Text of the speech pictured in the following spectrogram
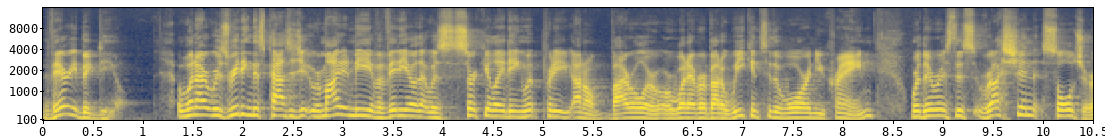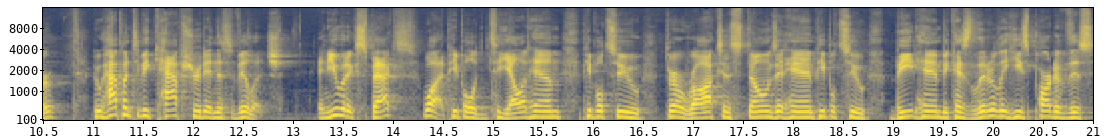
very big deal. when I was reading this passage, it reminded me of a video that was circulating, went pretty, I don't know, viral or, or whatever, about a week into the war in Ukraine, where there was this Russian soldier who happened to be captured in this village. And you would expect what? People to yell at him, people to throw rocks and stones at him, people to beat him because literally he's part of this,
